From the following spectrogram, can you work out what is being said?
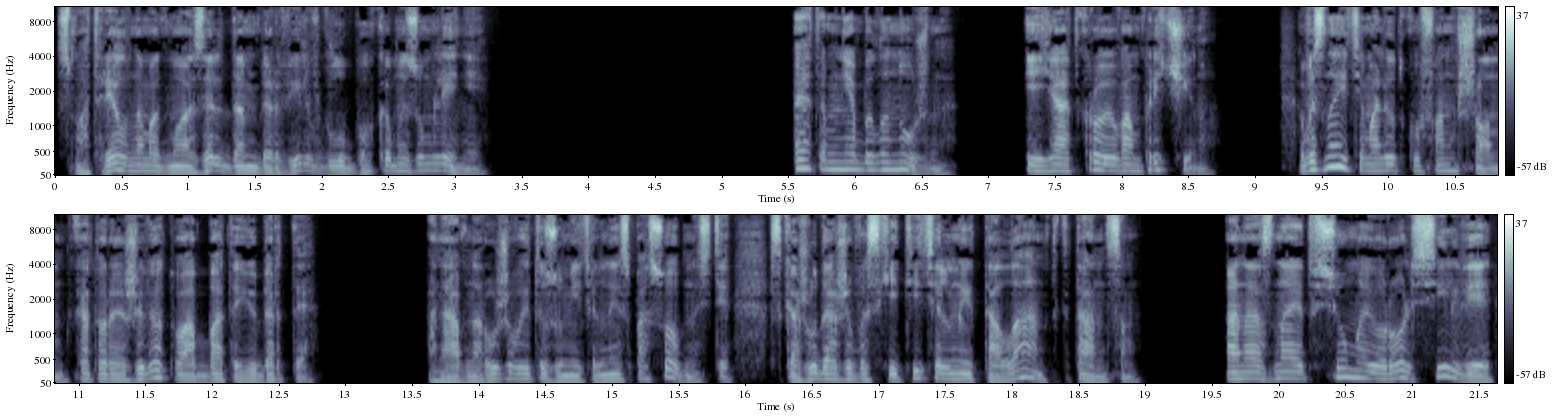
смотрел на мадмуазель Дамбервиль в глубоком изумлении. Это мне было нужно, и я открою вам причину. Вы знаете малютку Фаншон, которая живет у аббата Юберте? Она обнаруживает изумительные способности, скажу даже восхитительный талант к танцам. Она знает всю мою роль Сильвии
